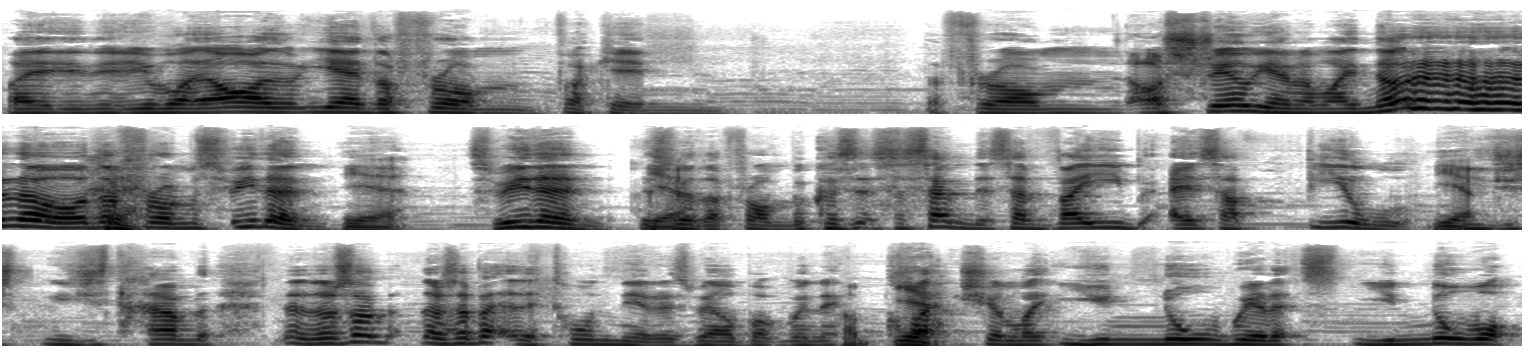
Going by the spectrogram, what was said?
like you're like, oh yeah, they're from fucking, they're from Australia, and I'm like, no, no, no, no, no, they're from Sweden. yeah, Sweden is Yeah. where they're from because it's a sound, it's a vibe, it's a feel. Yeah. You just you just have. Now, there's a there's a bit of the tone there as well, but when it Uh, yeah. clicks, you're like you know where it's, you know what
